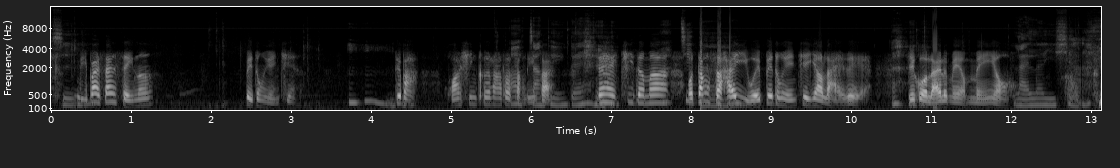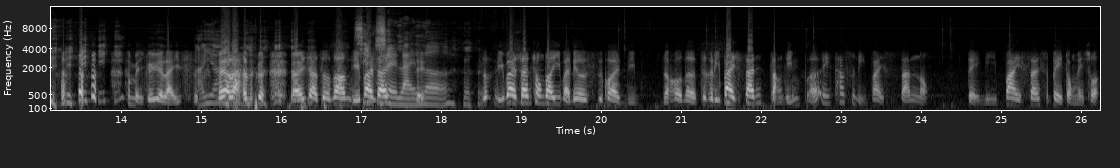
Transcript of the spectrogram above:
是礼拜三谁呢？被动元件，嗯对吧？华新科拉到涨停板，对，记得吗？我当时还以为被动元件要来了耶，结果来了没有？没有，来了一下，每个月来一次，没有啦，这个来一下之后，让礼拜三来了，礼拜三冲到一百六十四块，礼，然后呢，这个礼拜三涨停，呃，哎，它是礼拜三哦，对，礼拜三是被动，没错，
